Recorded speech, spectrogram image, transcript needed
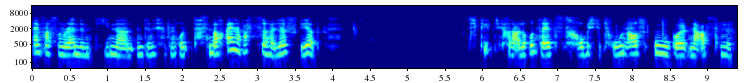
einfach so ein random Diener und ich habe runter. Das ist noch einer, was zur Hölle? Stirb. Ich krieg die gerade alle runter. Jetzt raube ich die Truhen aus. Uh, goldener Apfel.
